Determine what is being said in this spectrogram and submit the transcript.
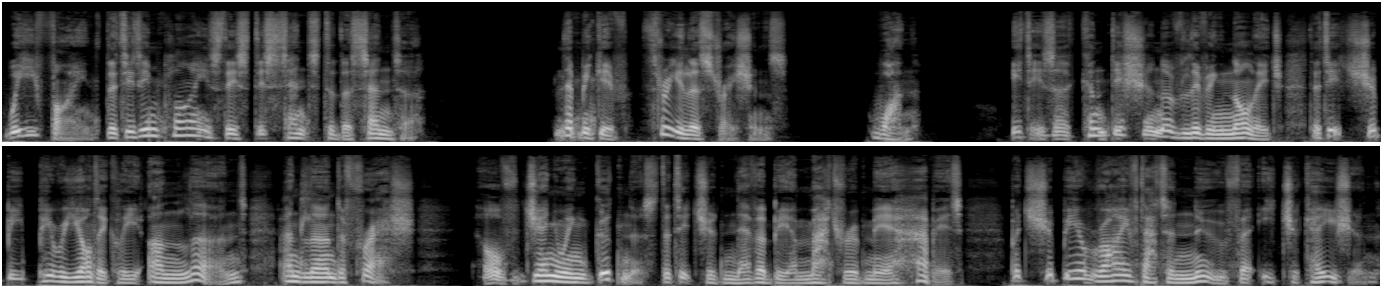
we find that it implies this descent to the centre. Let me give three illustrations. 1. It is a condition of living knowledge that it should be periodically unlearned and learned afresh, of genuine goodness that it should never be a matter of mere habit, but should be arrived at anew for each occasion,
